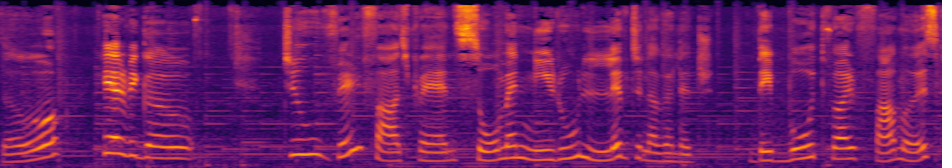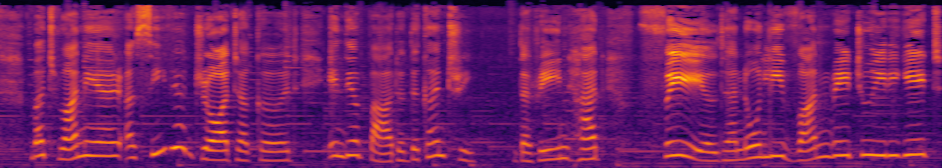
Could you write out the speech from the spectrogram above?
So, here we go. Two very fast friends, Som and Niru, lived in a village. They both were farmers, but one year a severe drought occurred in their part of the country. The rain had failed, and only one way to irrigate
